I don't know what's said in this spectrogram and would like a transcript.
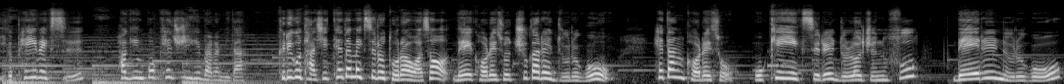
이거 페이백스 확인 꼭 해주시기 바랍니다. 그리고 다시 테드맥스로 돌아와서 내 거래소 추가를 누르고 해당 거래소 OKX를 눌러준 후 내를 누르고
